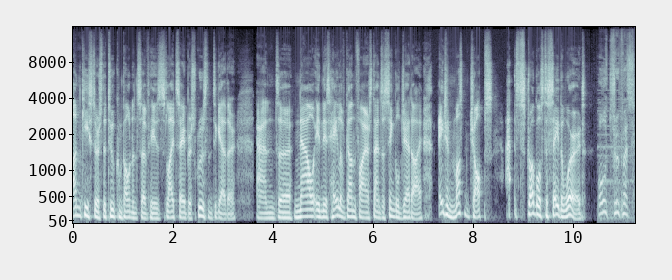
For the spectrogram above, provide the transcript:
unkeysters the two components of his lightsaber, screws them together, and uh, now in this hail of gunfire stands a single Jedi. Agent Mustard Chops struggles to say the word. All troopers,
